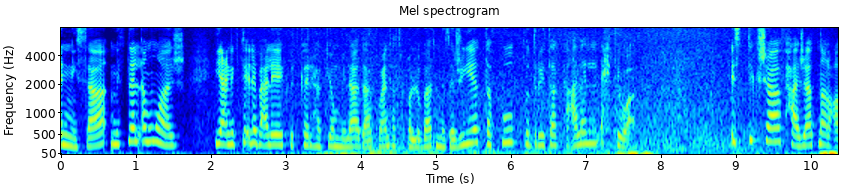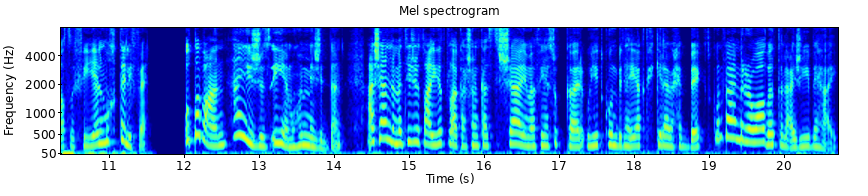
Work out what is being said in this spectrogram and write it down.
النساء مثل الأمواج. يعني بتقلب عليك بتكرهك يوم ميلادك وعندها تقلبات مزاجية تفوق قدرتك على الاحتواء. استكشاف حاجاتنا العاطفية المختلفة. وطبعا هاي الجزئية مهمة جدا. عشان لما تيجي تعيط لك عشان كاسة الشاي ما فيها سكر وهي تكون بدها إياك تحكي لها بحبك تكون فاهم الروابط العجيبة هاي.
